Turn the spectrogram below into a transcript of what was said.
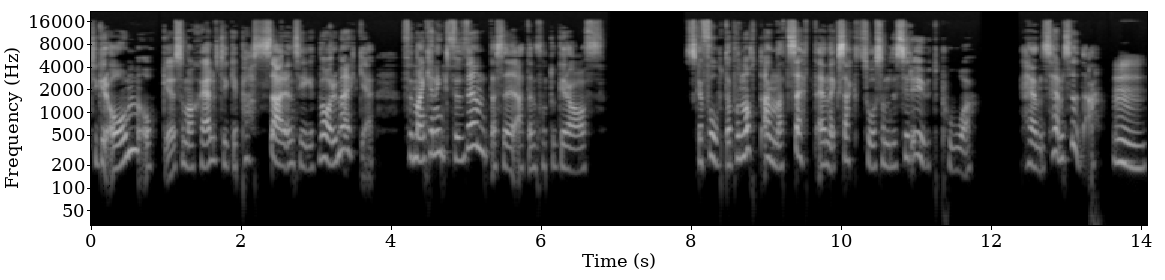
tycker om och eh, som man själv tycker passar ens eget varumärke. För man kan inte förvänta sig att en fotograf ska fota på något annat sätt än exakt så som det ser ut på hens hemsida. Mm.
